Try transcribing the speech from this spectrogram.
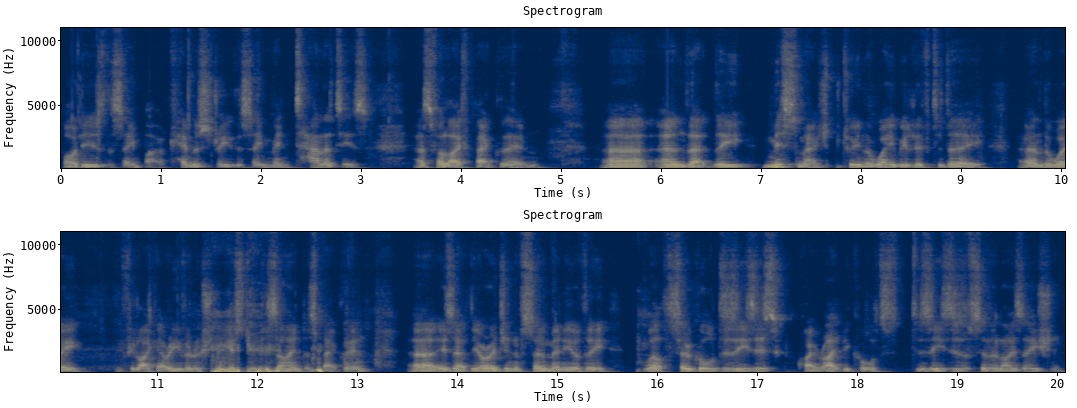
bodies, the same biochemistry, the same mentalities as for life back then. Uh, and that the mismatch between the way we live today and the way, if you like, our evolutionary history designed us back then uh, is at the origin of so many of the, well, so called diseases quite rightly called diseases of civilization,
